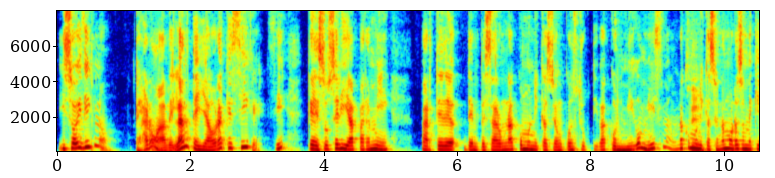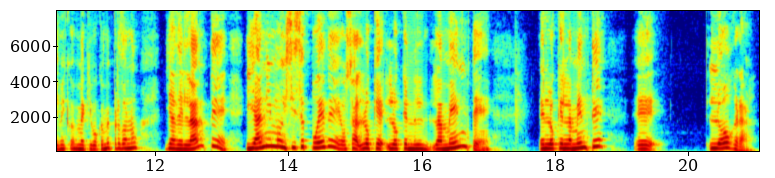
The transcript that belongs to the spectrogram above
y soy digno. Claro, adelante. ¿Y ahora qué sigue? ¿Sí? Que eso sería para mí parte de, empezar una comunicación constructiva conmigo misma, una comunicación amorosa. Me, me, equivoqué, me perdono y adelante. Y ánimo, y sí se puede. O sea, lo que, lo que en la mente, en lo que en la mente eh, logra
